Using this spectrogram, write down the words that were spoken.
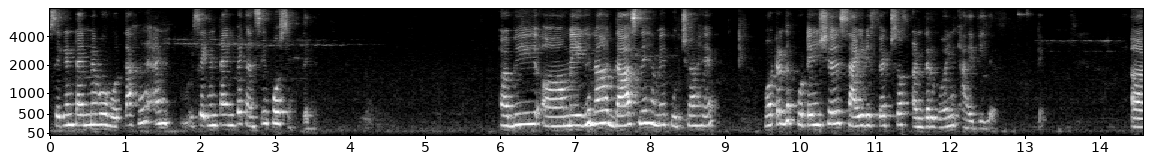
सेकेंड टाइम में वो होता है एंड सेकेंड टाइम पे कंसीव हो सकते हैं। अभी मेघना दास ने हमें पूछा है what are the potential side effects of undergoing IVF Uh,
